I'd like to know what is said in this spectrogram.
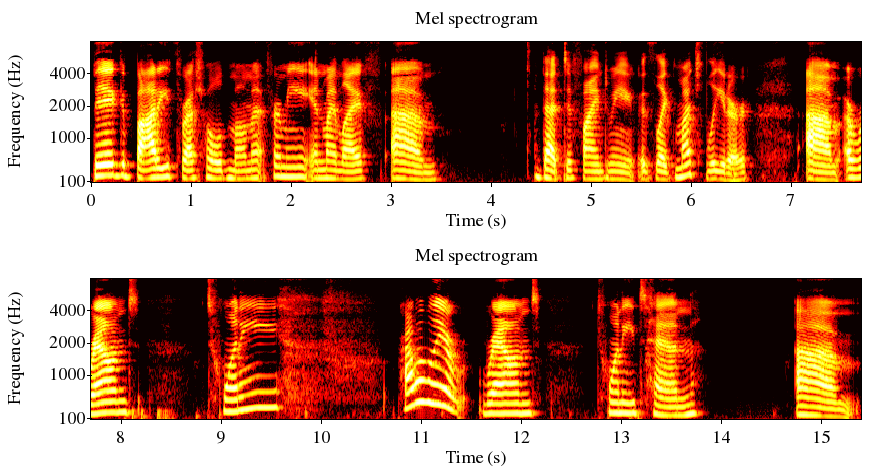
big body threshold moment for me in my life um, that defined me is like much later. Um, around 20, probably around 2010, um,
